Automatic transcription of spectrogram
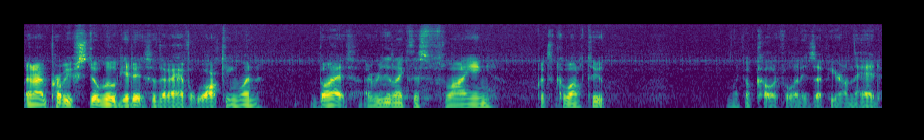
and I probably still will get it so that I have a walking one. But I really like this flying Quetzalcoatl too. Look how colorful it is up here on the head.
